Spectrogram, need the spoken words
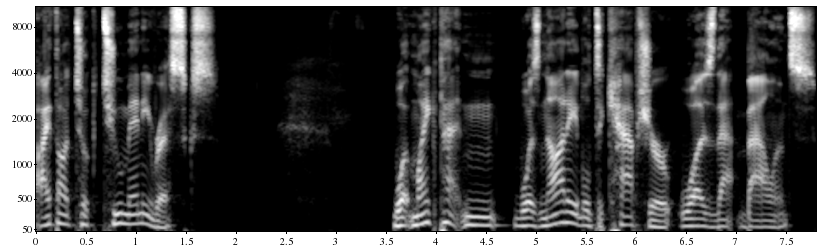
I thought took too many risks. What Mike Pettine was not able to capture was that balance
